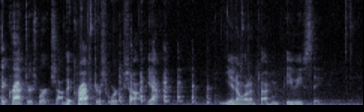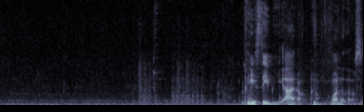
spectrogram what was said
The Crafters Workshop. the crafters workshop. Yeah. You know what I'm talking PVC. PCB, I don't know. One of those.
